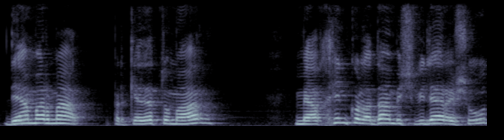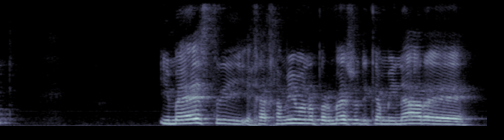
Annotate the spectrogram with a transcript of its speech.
De Amar Mar, perché ha detto Mar, Me'alchin kol adam bishvile reshut, i maestri, i chachamim hanno permesso di camminare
